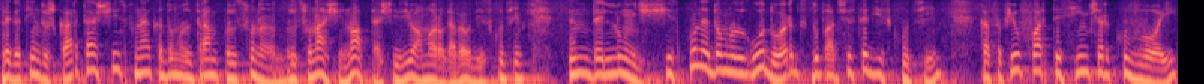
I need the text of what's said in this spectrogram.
pregătindu-și cartea și spunea că domnul Trump îl sună, îl suna și noaptea și ziua, mă rog, aveau discuții îndelungi. Și spune domnul Woodward, după aceste discuții, ca să fiu foarte sincer cu voi,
